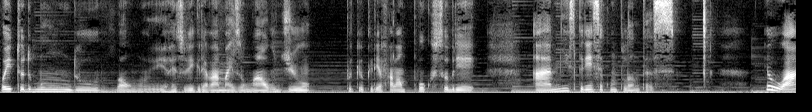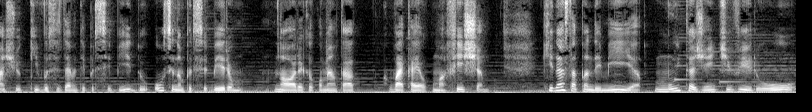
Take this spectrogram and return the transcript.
Oi, todo mundo! Bom, eu resolvi gravar mais um áudio porque eu queria falar um pouco sobre a minha experiência com plantas. Eu acho que vocês devem ter percebido, ou se não perceberam, na hora que eu comentar, vai cair alguma ficha, que nesta pandemia muita gente virou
